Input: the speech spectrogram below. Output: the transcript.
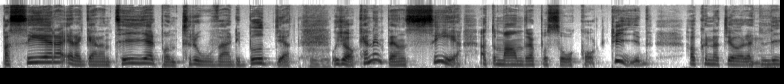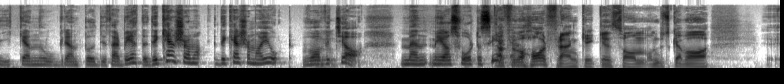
Basera era garantier på en trovärdig budget. Och jag kan inte ens se att de andra på så kort tid har kunnat göra ett lika noggrant budgetarbete. Det kanske de, det kanske de har gjort, vad vet jag. Men, men jag har svårt att se Ja, det. för vad har Frankrike som, om du ska vara Eh,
